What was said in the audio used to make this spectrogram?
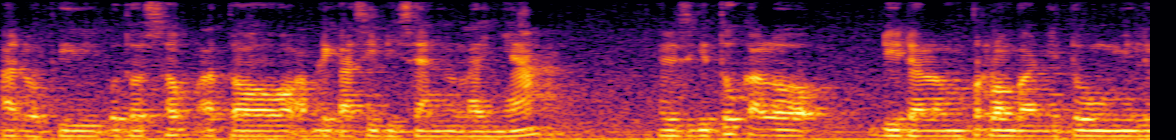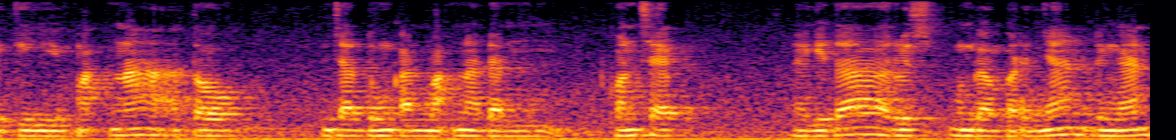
Adobe Photoshop atau aplikasi desain lainnya. dari segitu kalau di dalam perlombaan itu memiliki makna atau mencantumkan makna dan konsep nah kita harus menggambarnya dengan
